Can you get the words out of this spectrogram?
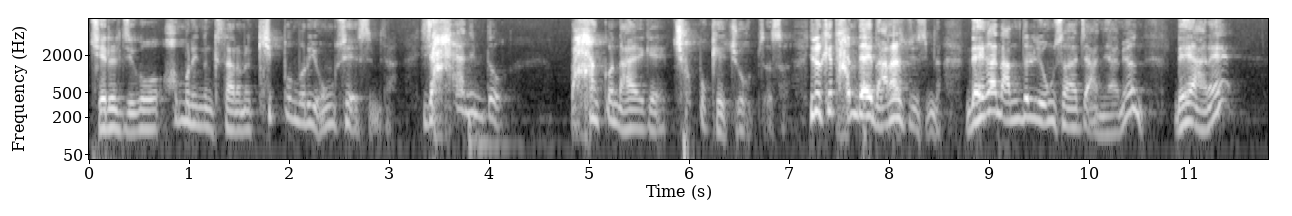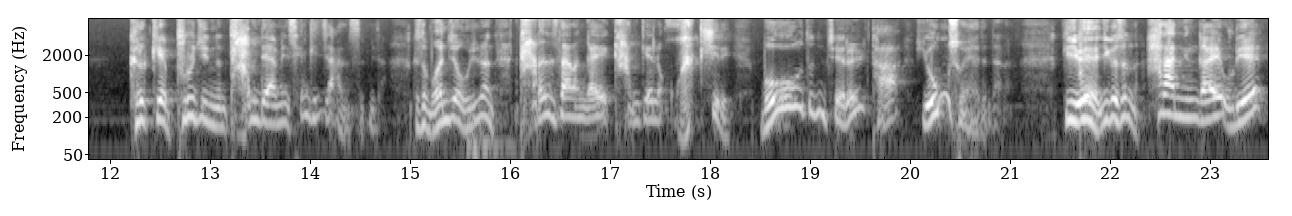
죄를 지고 허물 있는 그 사람을 기쁨으로 용서했습니다. 이제 하나님도 마음껏 나에게 축복해 주옵소서. 이렇게 담대하게 말할 수 있습니다. 내가 남들을 용서하지 아니하면 내 안에 그렇게 부르짖는 담대함이 생기지 않습니다. 그래서 먼저 우리는 다른 사람과의 관계를 확실히 모든 죄를 다 용서해야 된다는. 왜? 이것은 하나님과의 우리의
